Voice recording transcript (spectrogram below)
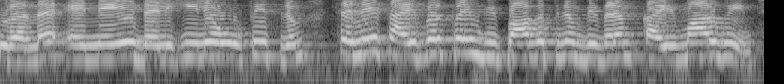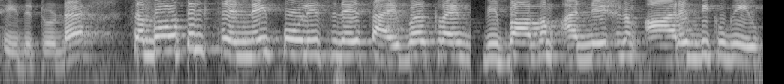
തുടർന്ന് എൻ ഐ എ ഡൽഹിയിലെ ഓഫീസിലും ചെന്നൈ സൈബർ ക്രൈം വിഭാഗത്തിനും വിവരം കൈമാറുകയും ചെയ്തിട്ടുണ്ട്. സംഭവത്തിൽ ചെന്നൈ പോലീസിന്റെ സൈബർ ക്രൈം വിഭാഗം അന്വേഷണം ആരംഭിക്കുകയും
